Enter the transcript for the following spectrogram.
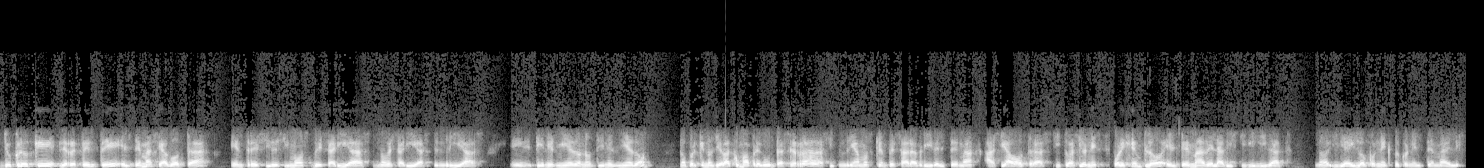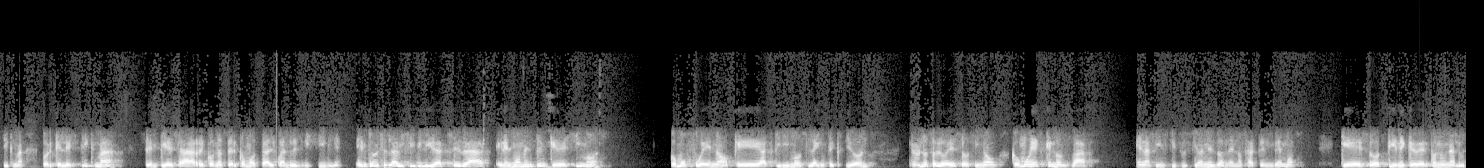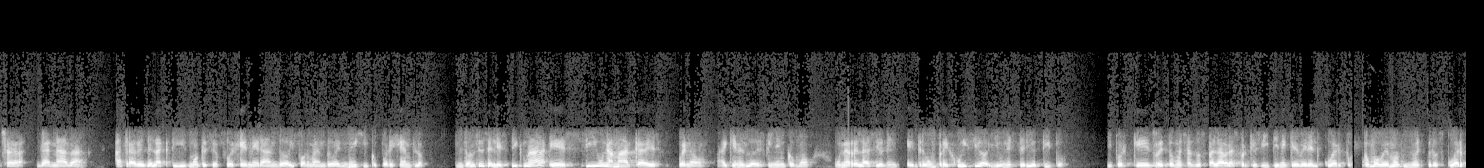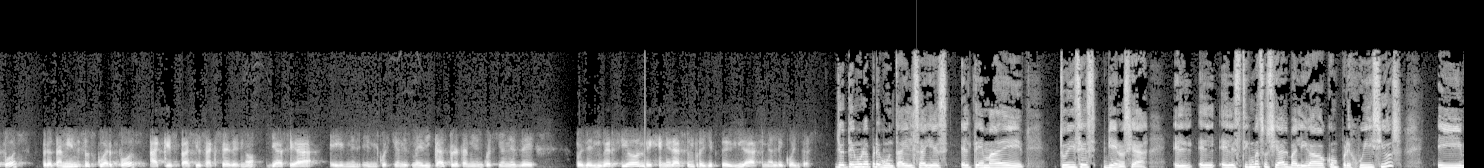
Yo creo que de repente el tema se agota entre si decimos besarías, no besarías, tendrías, eh, tienes miedo, no tienes miedo, no porque nos lleva como a preguntas cerradas y tendríamos que empezar a abrir el tema hacia otras situaciones. Por ejemplo, el tema de la visibilidad, ¿no? Y de ahí lo conecto con el tema del estigma, porque el estigma se empieza a reconocer como tal cuando es visible. Entonces la visibilidad se da en el momento en que decimos cómo fue, ¿no? Que adquirimos la infección, pero no solo eso, sino cómo es que nos va en las instituciones donde nos atendemos, que eso tiene que ver con una lucha ganada a través del activismo que se fue generando y formando en México, por ejemplo. Entonces el estigma es sí una marca, es, bueno, hay quienes lo definen como una relación entre un prejuicio y un estereotipo. ¿Y por qué retomo esas dos palabras? Porque sí tiene que ver el cuerpo. Cómo vemos nuestros cuerpos, pero también esos cuerpos a qué espacios acceden, ¿no? Ya sea en, cuestiones médicas, pero también en cuestiones de pues de diversión, de generarse un proyecto de vida a final de cuentas. Yo tengo una pregunta, Ilsa, y es el tema de, tú dices, bien, o sea, el, el, el estigma social va ligado con prejuicios y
